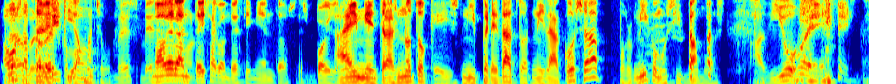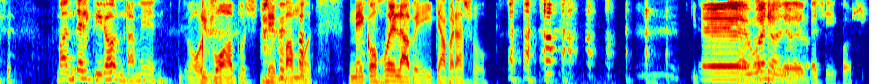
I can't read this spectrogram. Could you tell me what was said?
a Bueno, por pero ahí, ves tío, cómo- macho. ¿ves? ¿ves No adelantéis acontecimientos, spoiler. Ay, mientras no toquéis ni Predator ni la cosa, por mí como si vamos. Adiós. Pues van del tirón también. Uy, buah, pues te- vamos, me cojo el ave y te abrazo. Eh, bueno, sí te yo, doy creo- besicos.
